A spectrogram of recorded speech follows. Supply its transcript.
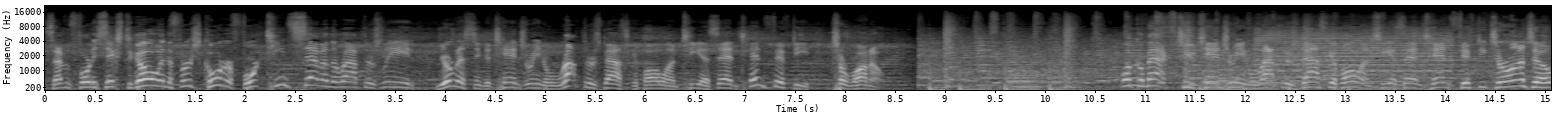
7.46 to go in the first quarter. 14 7 the Raptors lead. You're listening to Tangerine Raptors basketball on TSN 1050 Toronto. Welcome back to Tangerine Raptors basketball on TSN 1050 Toronto.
